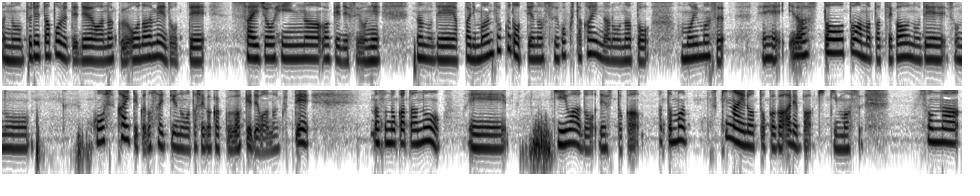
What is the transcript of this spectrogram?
あのプレタポルテではなくオーダーメイドって最上品なわけですよね。なのでやっぱり満足度っていうのはすごく高いんだろうなと思います、えー、イラストとはまた違うのでそのこう書いてくださいっていうのを私が書くわけではなくて、まあ、その方の、えー、キーワードですとかあとまあ好きな色とかがあれば聞きますそんな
